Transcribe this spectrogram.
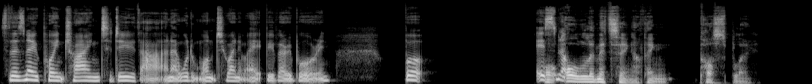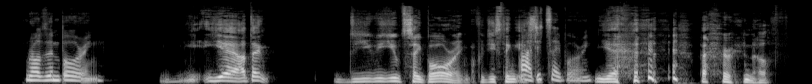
So there's no point trying to do that. And I wouldn't want to anyway. It'd be very boring. But it's or, not or limiting, I think, possibly. rather than boring. Y- Yeah, I don't. Do you you'd say boring? Would you think? I did say boring. Yeah, fair enough.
